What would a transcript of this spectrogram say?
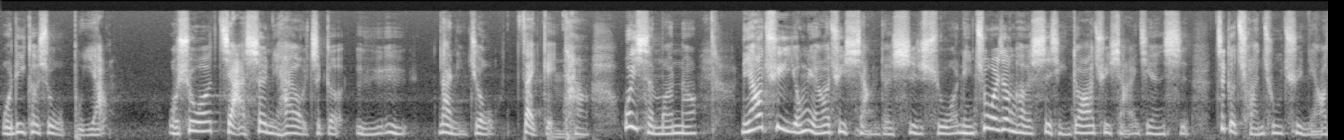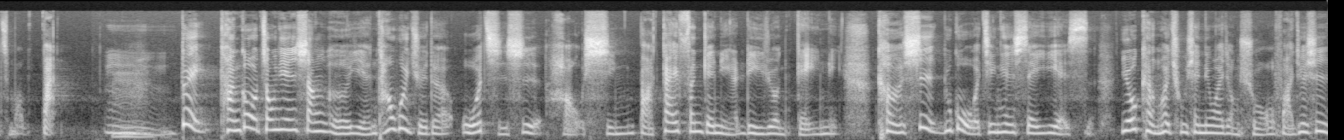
我立刻说我不要，我说假设你还有这个余裕，那你就再给他。为什么呢？你要去永远要去想的是说，你做任何事情都要去想一件事，这个传出去你要怎么办？嗯，对团购中间商而言，他会觉得我只是好心，把该分给你的利润给你。可是如果我今天 say yes，有可能会出现另外一种说法，就是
